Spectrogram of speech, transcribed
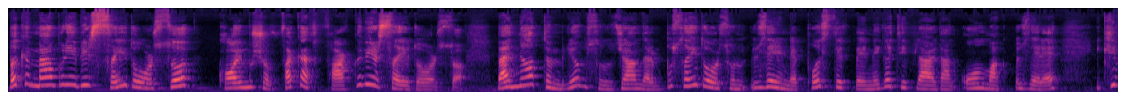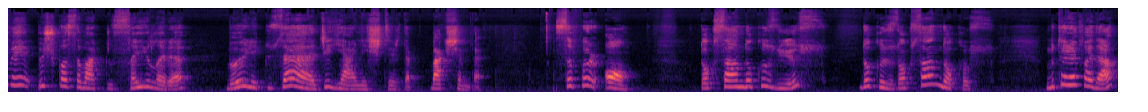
Bakın ben buraya bir sayı doğrusu koymuşum fakat farklı bir sayı doğrusu. Ben ne yaptım biliyor musunuz canlarım? Bu sayı doğrusunun üzerine pozitif ve negatiflerden olmak üzere 2 ve 3 basamaklı sayıları böyle güzelce yerleştirdim. Bak şimdi 0 10 99 100 999 bu tarafa da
